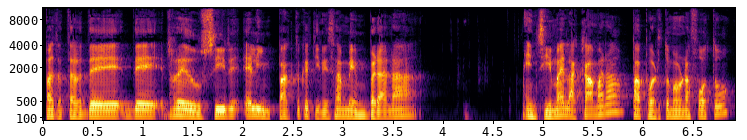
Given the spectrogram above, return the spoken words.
para tratar de, de reducir el impacto que tiene esa membrana encima de la cámara para poder tomar una foto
